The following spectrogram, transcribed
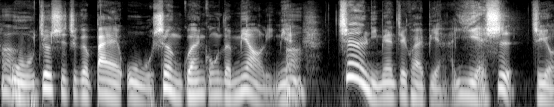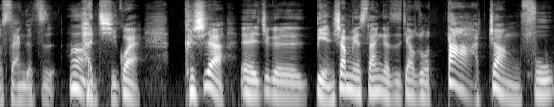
嗯武就是这个拜武圣关公的庙里面，嗯这里面这块匾啊也是只有三个字，嗯很奇怪。可是啊，呃，这个匾上面三个字叫做“大丈夫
